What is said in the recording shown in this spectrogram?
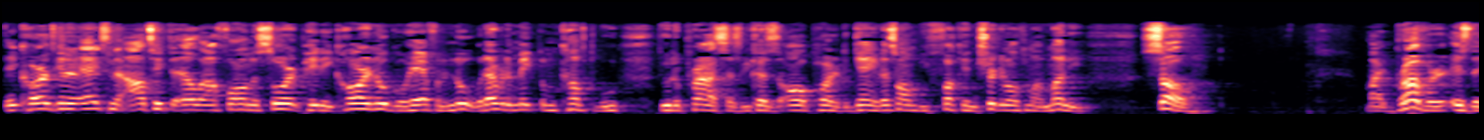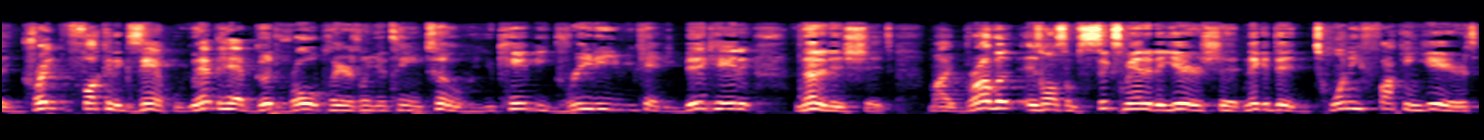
Their cards get an accident, I'll take the L, I'll fall on the sword, pay their card note, go half on the note, whatever to make them comfortable through the process because it's all part of the game. That's why I'm be fucking tricking off my money. So my brother is a great fucking example. You have to have good role players on your team too. You can't be greedy. You can't be big headed. None of this shit. My brother is on some six man of the year shit. Nigga did 20 fucking years,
